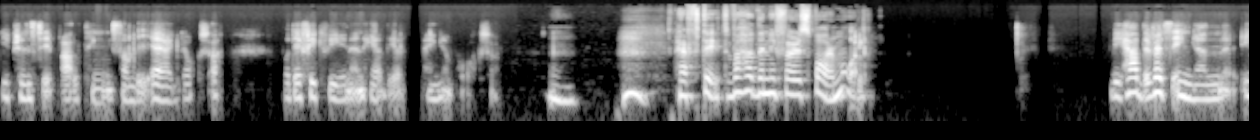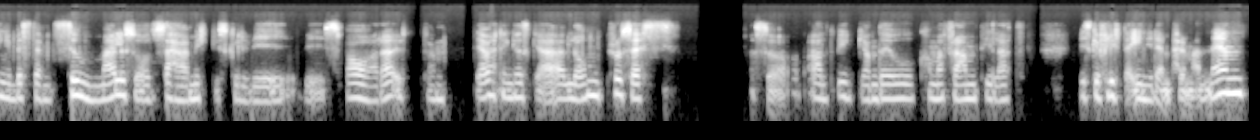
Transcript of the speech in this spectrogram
i princip allting som vi ägde också. Och det fick vi in en hel del pengar på också. Mm. Häftigt. Vad hade ni för sparmål? Vi hade faktiskt ingen, ingen bestämd summa eller så, så här mycket skulle vi, vi spara, utan det har varit en ganska lång process. Alltså allt byggande och komma fram till att vi ska flytta in i den permanent,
